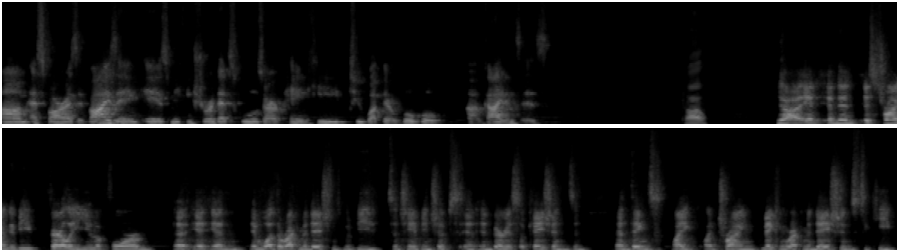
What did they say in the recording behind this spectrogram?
um, as far as advising is making sure that schools are paying heed to what their local uh, guidance is. Kyle? Yeah, and, and then it's trying to be fairly uniform uh, in, in what the recommendations would be to championships in, in various locations and and things like like trying making recommendations to keep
